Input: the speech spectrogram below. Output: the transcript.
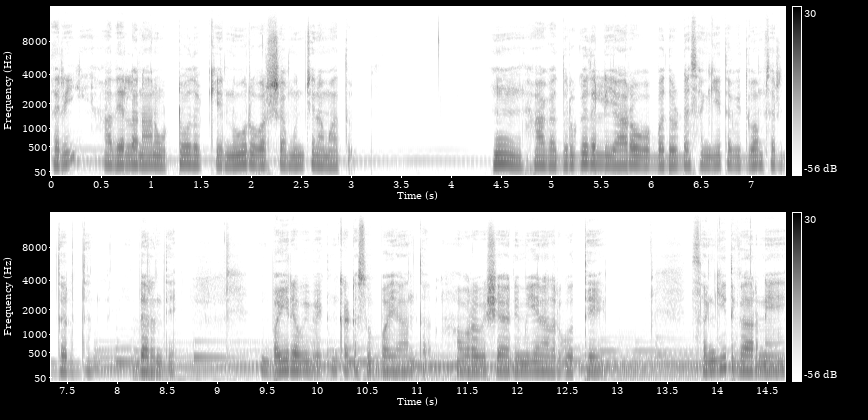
ಸರಿ? ಅದೆಲ್ಲ ನಾನು ಹುಟ್ಟೋದಕ್ಕೆ ನೂರು ವರ್ಷ ಮುಂಚಿನ ಮಾತು. ಹ್ಞೂ, ಆಗ ದುರ್ಗದಲ್ಲಿ ಯಾರೋ ಒಬ್ಬ ದೊಡ್ಡ ಸಂಗೀತ ವಿದ್ವಾಂಸರಿದ್ದ ಇದ್ದರಂತೆ ಭೈರವಿ ವೆಂಕಟ ಸುಬ್ಬಯ್ಯ ಅಂತ ಅವರ ವಿಷಯ ನಿಮಗೇನಾದರೂ ಗೊತ್ತೇ? ಸಂಗೀತಗಾರನೇ,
